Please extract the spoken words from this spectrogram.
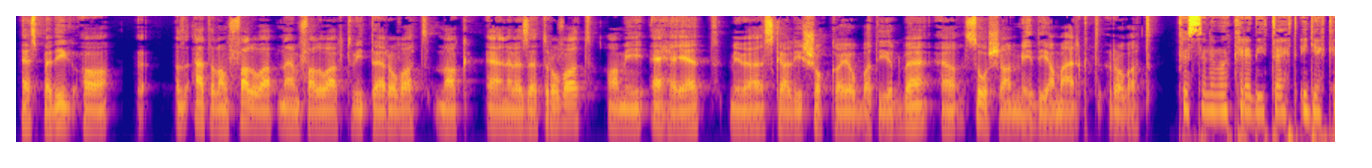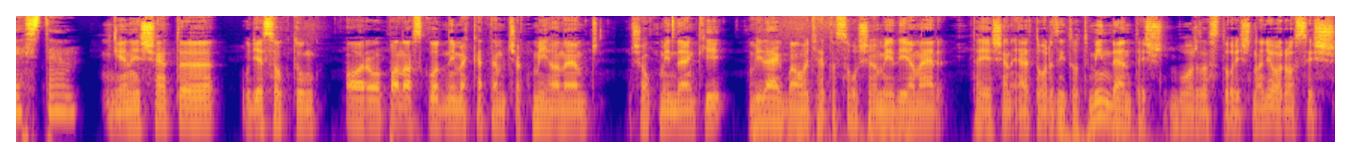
Ez pedig a, az általam follow-up, nem follow-up Twitter rovatnak elnevezett rovat, ami ehelyett, mivel Scully sokkal jobbat írt be, a Social Media Markt rovat. Köszönöm a kreditet, igyekeztem. Igen, és hát ugye szoktunk arról panaszkodni, meg hát nem csak mi, hanem sok mindenki a világban, hogy hát a social media már teljesen eltorzított mindent, és borzasztó, és nagyon rossz, és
